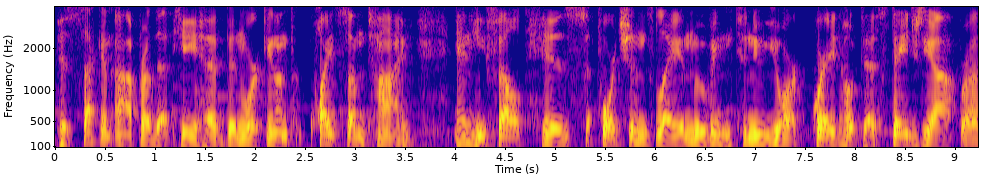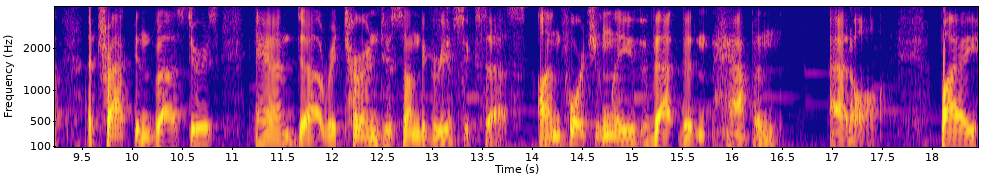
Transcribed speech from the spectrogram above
his second opera that he had been working on for quite some time. And he felt his fortunes lay in moving to New York, where he'd hoped to stage the opera, attract investors, and uh, return to some degree of success. Unfortunately, that didn't happen at all. By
